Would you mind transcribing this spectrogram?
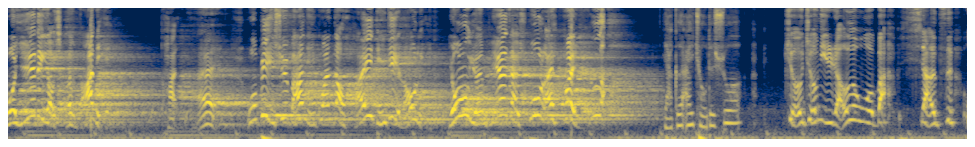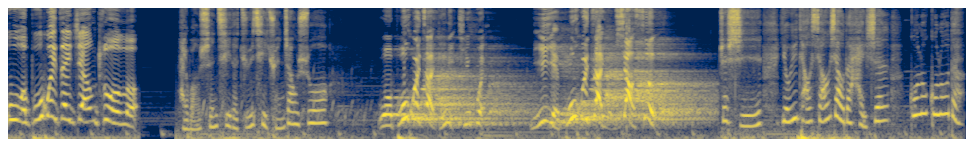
我一定要惩罚你。看来我必须把你关到海底地牢里，永远别再出来害人了。”雅各哀求地说：“求求你饶了我吧，下次我不会再这样做了。”海王生气的举起权杖说：“我不会再给你机会，你也不会再有下次了。”这时，有一条小小的海参咕噜咕噜的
